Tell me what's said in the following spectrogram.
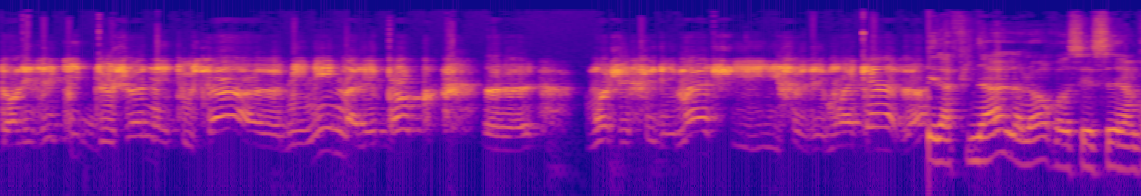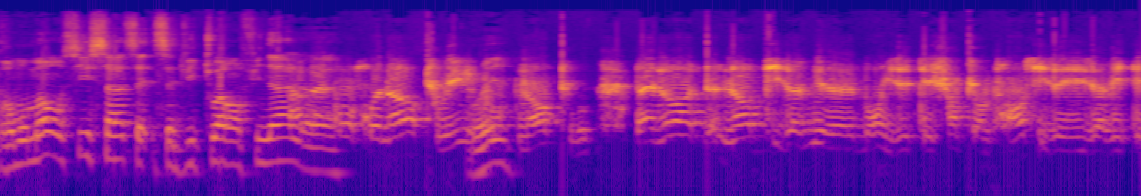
dans les équipes de jeunes et tout ça, euh, minimes à l'époque, moi j'ai fait des matchs, il, il faisait moins 15. Hein. et la finale, alors, c'est c'est un grand moment aussi, ça, cette victoire en Ah, finale. ben, contre Nantes, oui, Oui. Nantes. Ben, Nantes, Nantes, ils avaient, euh, bon, ils étaient champions de France, ils, avaient- ils avaient été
